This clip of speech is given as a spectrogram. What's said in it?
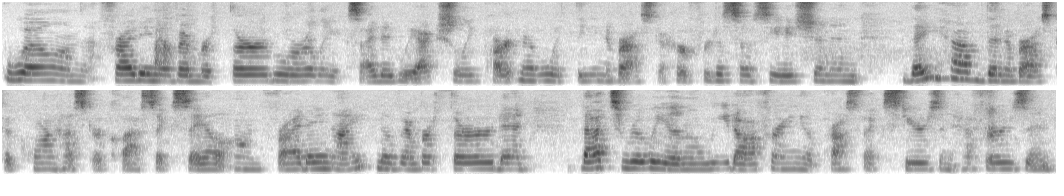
Well, on that Friday, November 3rd, we're really excited. We actually partner with the Nebraska Hereford Association, and they have the Nebraska Cornhusker Classic sale on Friday night, November 3rd, and that's really an elite offering of prospect steers and heifers and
